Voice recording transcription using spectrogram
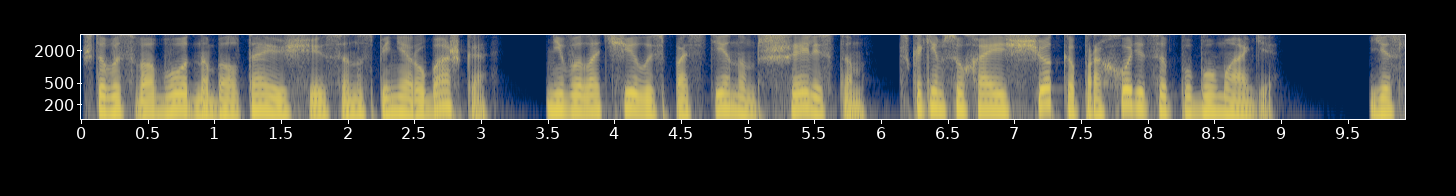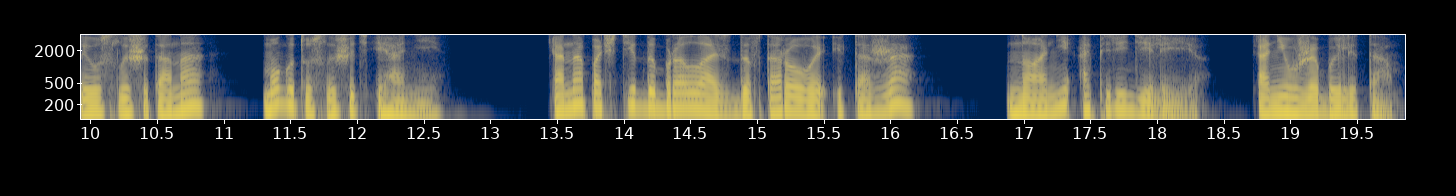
Чтобы свободно болтающаяся на спине рубашка не волочилась по стенам с шелестом, с каким сухая щетка проходится по бумаге. Если услышит она, могут услышать и они. Она почти добралась до второго этажа, но они опередили ее. Они уже были там.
